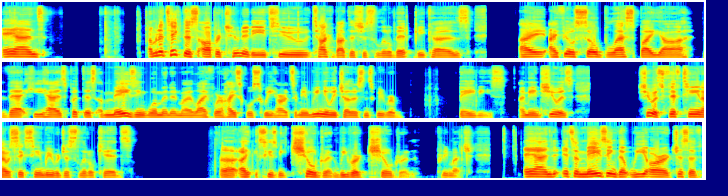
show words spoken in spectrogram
And I'm going to take this opportunity to talk about this just a little bit because I I feel so blessed by Yah that He has put this amazing woman in my life. We're high school sweethearts. I mean, we knew each other since we were babies. I mean, she was she was 15, I was 16. We were just little kids. Uh, excuse me, children. We were children, pretty much. And it's amazing that we are just of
